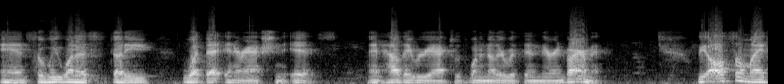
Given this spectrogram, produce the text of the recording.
And so we want to study what that interaction is and how they react with one another within their environment. We also might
